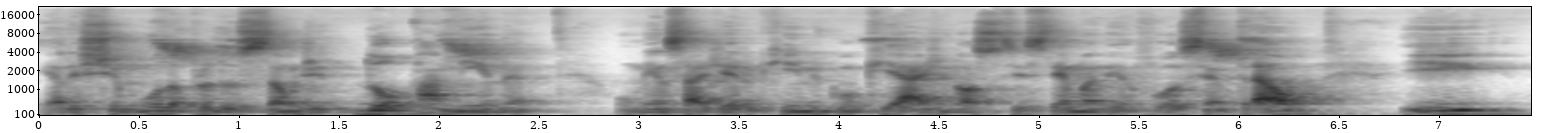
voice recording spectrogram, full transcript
ela estimula a produção de dopamina, um mensageiro químico que age no nosso sistema nervoso central e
